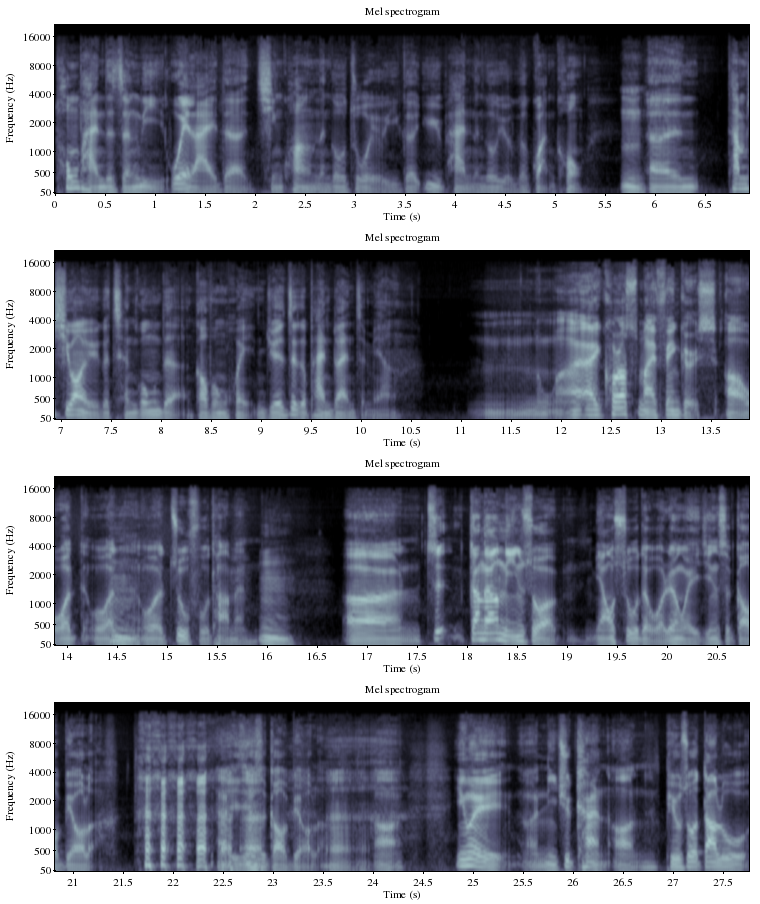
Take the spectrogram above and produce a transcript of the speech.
通盘的整理，未来的情况能够做有一个预判，能够有一个管控。嗯嗯、呃，他们希望有一个成功的高峰会，你觉得这个判断怎么样？嗯，I I cross my fingers 啊、哦，我我、嗯、我祝福他们。嗯，呃，这刚刚您所描述的，我认为已经是高标了，啊、已经是高标了。嗯啊。因为啊、呃，你去看啊，比如说大陆，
